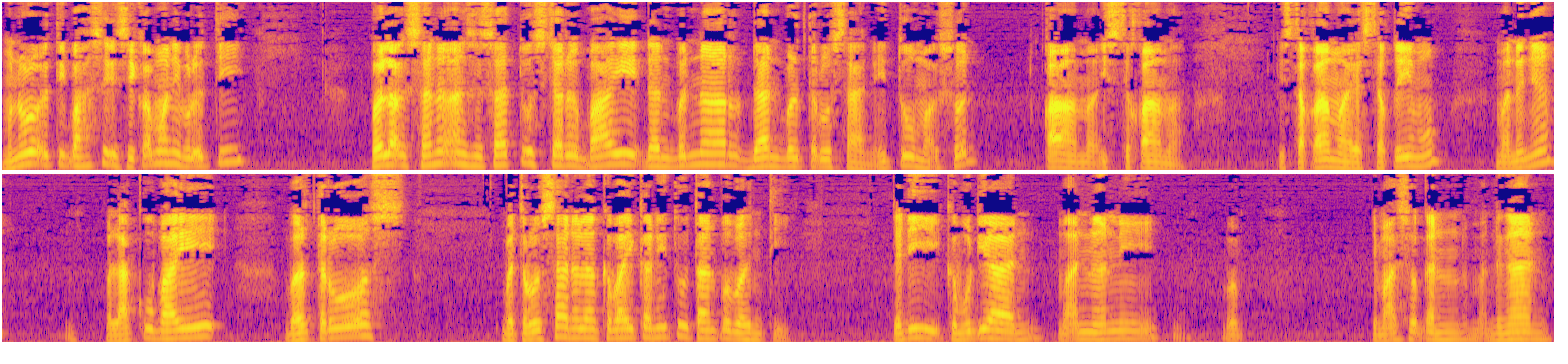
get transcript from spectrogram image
Menurut erti bahasa istiqamah ni bererti pelaksanaan sesuatu secara baik dan benar dan berterusan. Itu maksud qama istiqamah istiqamah yastaqimu maknanya berlaku baik berterus berterusan dalam kebaikan itu tanpa berhenti. Jadi kemudian makna ni dimaksudkan dengan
